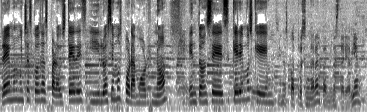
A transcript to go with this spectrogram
Traemos muchas cosas para ustedes y lo hacemos por amor, ¿no? Entonces, queremos que... Si nos patrocinaran también estaría bien.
